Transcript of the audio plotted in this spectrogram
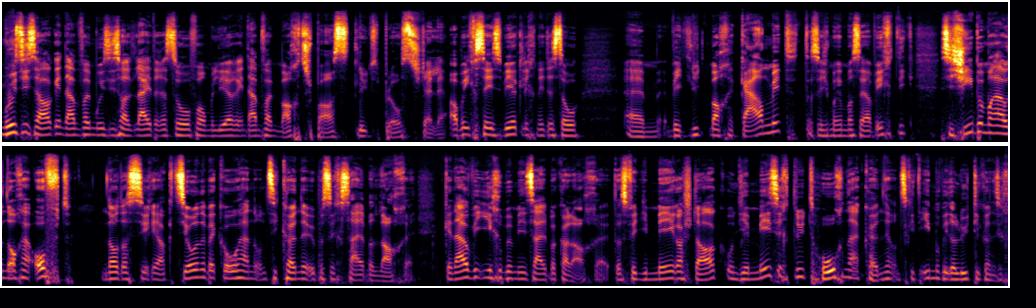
muss ich sagen, in dem Fall muss ich es halt leider so formulieren, in dem Fall macht es Spaß, die Leute bloßzustellen. Aber ich sehe es wirklich nicht so, ähm, weil die Leute machen gern mit, das ist mir immer sehr wichtig. Sie schreiben mir auch nachher oft, noch, dass sie Reaktionen bekommen haben und sie können über sich selber lachen. Genau wie ich über mich selber kann lachen Das finde ich mega stark. Und je mehr sich die Leute hochnehmen können, und es gibt immer wieder Leute, die können sich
